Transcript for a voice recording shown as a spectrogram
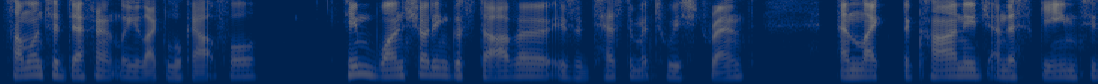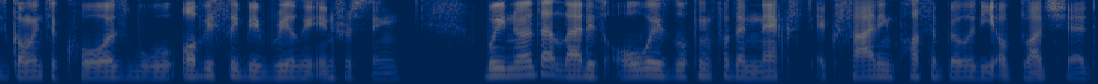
someone to definitely like look out for. Him one-shotting Gustavo is a testament to his strength, and like the carnage and the schemes he's going to cause will obviously be really interesting. we know that Ladd is always looking for the next exciting possibility of bloodshed.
